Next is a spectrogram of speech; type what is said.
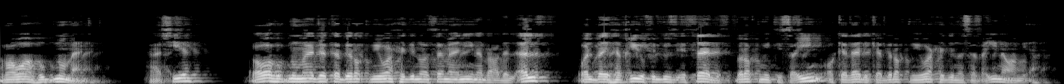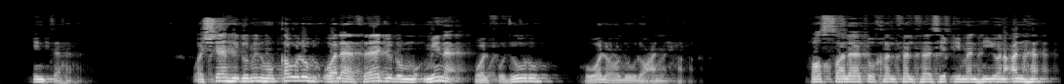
رواه ابن ماجه. حاشية. رواه ابن ماجة برقم واحد وثمانين بعد الألف والبيهقي في الجزء الثالث برقم تسعين وكذلك برقم واحد وسبعين ومائة. انتهى. والشاهد منه قوله ولا فاجر مؤمنا والفجور هو العدول عن الحق. فالصلاه خلف الفاسق منهي عنها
